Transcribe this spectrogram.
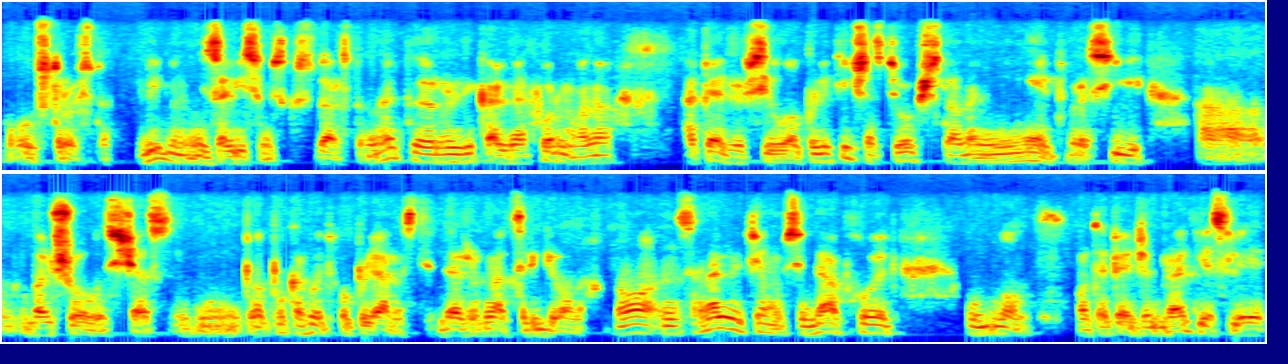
устройства, либо независимость государства. Но это радикальная форма, она опять же, в силу аполитичности общества, она не имеет в России а, большого сейчас по какой-то популярности, даже в нацрегионах. Но национальную тему всегда обходит углом. Вот опять же брать, если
